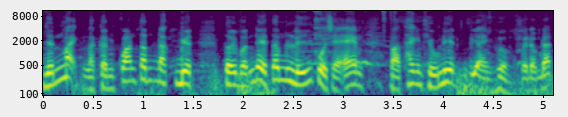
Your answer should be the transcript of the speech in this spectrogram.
nhấn mạnh là cần quan tâm đặc biệt tới vấn đề tâm lý của trẻ em và thanh thiếu niên bị ảnh hưởng bởi động đất.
